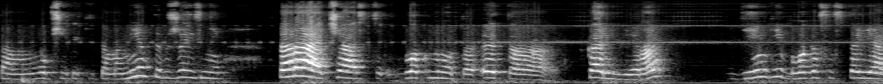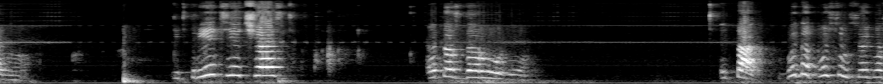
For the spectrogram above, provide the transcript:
там общие какие-то моменты в жизни. Вторая часть блокнота это карьера, деньги, благосостояние. И третья часть это здоровье. Итак, Вы, допустим, сегодня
